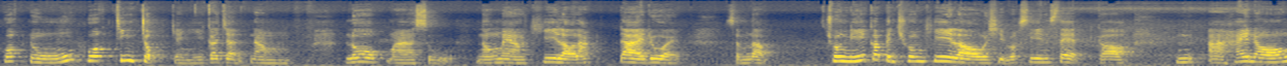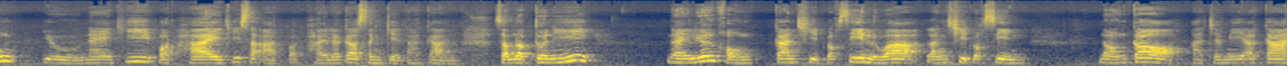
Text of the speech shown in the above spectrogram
พวกหนูพวกจิ้งจกอย่างนี้ก็จะนำโรคมาสู่น้องแมวที่เรารักได้ด้วยสำหรับช่วงนี้ก็เป็นช่วงที่เราฉีดวัคซีนเสร็จก็ให้น้องอยู่ในที่ปลอดภัยที่สะอาดปลอดภัยแล้วก็สังเกตอาการสำหรับตัวนี้ ในเรื่องของการฉีดวัคซีนหรือว่าหลังฉีดวัคซีน น้องก็อาจจะมีอาการ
